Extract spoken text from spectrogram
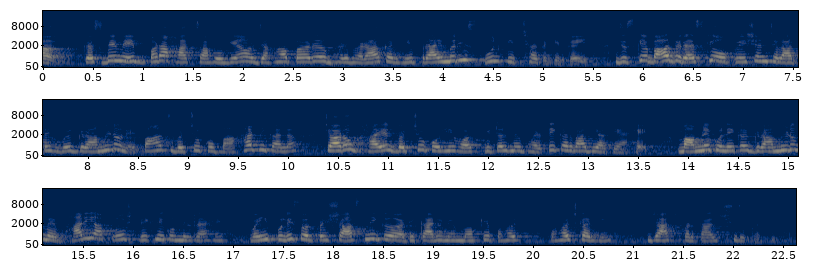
कस्बे में बड़ा हादसा हो गया और जहाँ पर भरभरा कर ही प्राइमरी स्कूल की छत गिर गई, जिसके बाद रेस्क्यू ऑपरेशन चलाते हुए ग्रामीणों ने पाँच बच्चों को बाहर निकाला। चारों घायल बच्चों को ही हॉस्पिटल में भर्ती करवा दिया गया है। मामले को लेकर ग्रामीणों में भारी आक्रोश देखने को मिल रहा है। वहीं पुलिस और प्रशासनिक अधिकारी ने मौके पहुँच पहुँच कर ही जाँच पड़ताल शुरू कर दी है।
